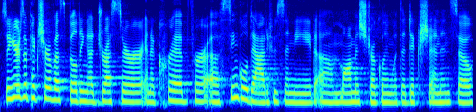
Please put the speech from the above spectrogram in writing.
So here's a picture of us building a dresser and a crib for a single dad who's in need. Um, mom is struggling with addiction, and so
